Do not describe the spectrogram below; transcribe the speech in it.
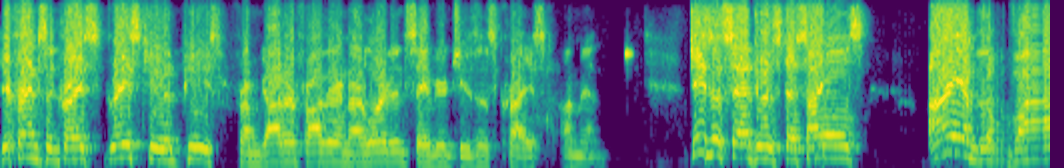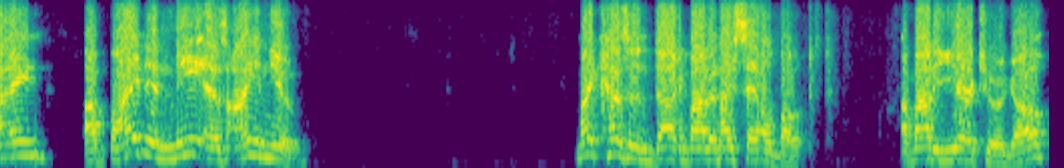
Dear friends in Christ, grace to you and peace from God our Father and our Lord and Savior Jesus Christ. Amen. Jesus said to his disciples, I am the vine, abide in me as I in you. My cousin Doug bought a nice sailboat about a year or two ago.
